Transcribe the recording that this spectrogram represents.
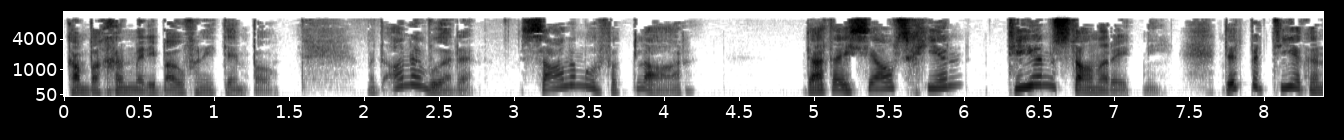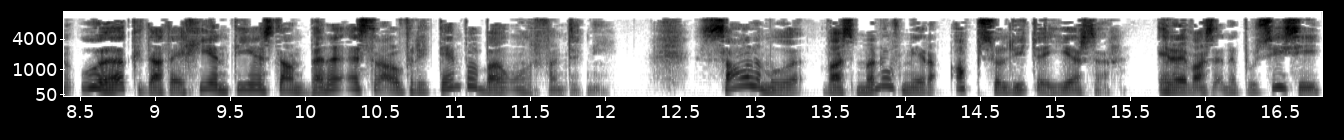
kan begin met die bou van die tempel." Met ander woorde, Salomo verklaar dat hy selfs geen teenstander het nie. Dit beteken ook dat hy geen teenstand binne Israel vir die tempelbou ondervind het nie. Salomo was min of meer 'n absolute heerser en hy was in 'n posisie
